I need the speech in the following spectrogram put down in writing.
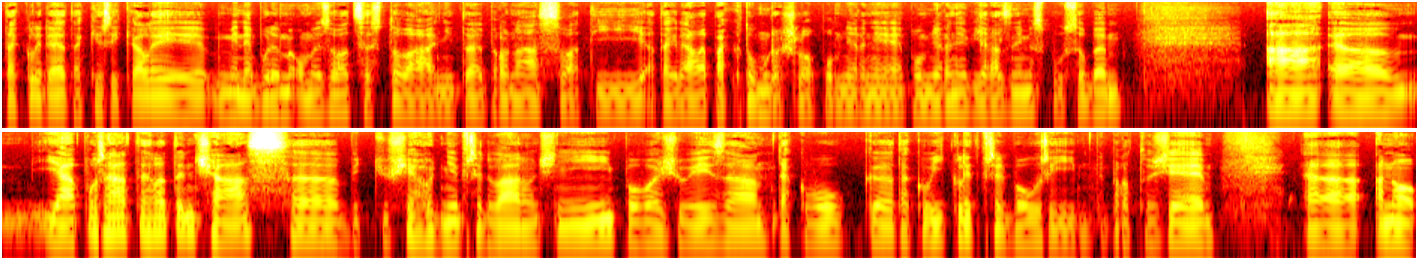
tak lidé taky říkali, my nebudeme omezovat cestování, to je pro nás svatý a tak dále. Pak k tomu došlo poměrně, poměrně výrazným způsobem. A eh, já pořád tehle ten čas, eh, byť už je hodně předvánoční, považuji za takovou, takový klid před bouří, protože eh, ano,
